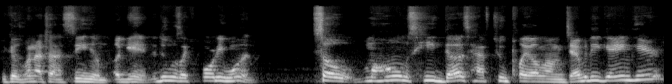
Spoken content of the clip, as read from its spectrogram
because we're not trying to see him again. The dude was like 41. So Mahomes, he does have to play a longevity game here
